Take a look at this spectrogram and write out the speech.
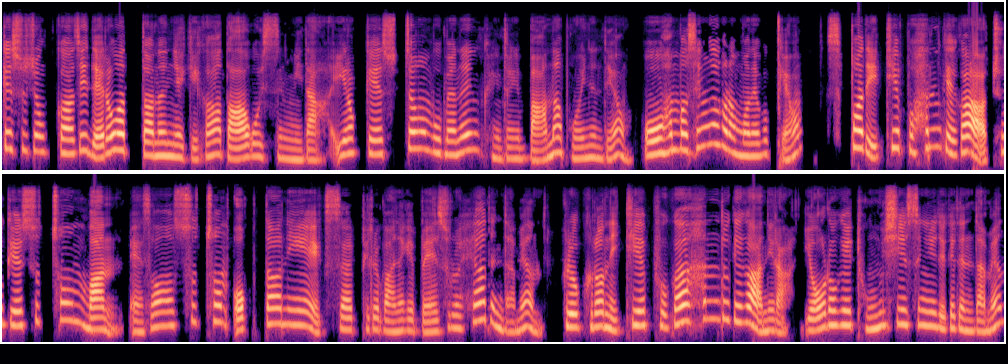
개 수준까지 내려왔다는 얘기가 나오고 있습니다. 이렇게 숫자만 보면은 굉장히 많아 보이는데요. 어, 한번 생각을 한번 해볼게요. 스팟 ETF 한 개가 초기에 수천만에서 수천억 단위의 XRP를 만약에 매수를 해야 된다면 그리고 그런 ETF가 한두 개가 아니라 여러 개 동시에 승인이 되게 된다면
